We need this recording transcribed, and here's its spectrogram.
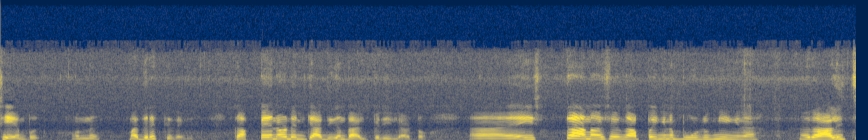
ചേമ്പ് ഒന്ന് മധുരക്കിഴങ്ങ്. കപ്പേനോട് എനിക്ക് അധികം താല്പര്യമില്ല കേട്ടോ. ഇഷ്ടമാണ് പക്ഷേ കപ്പ ഇങ്ങനെ പുഴുങ്ങി ഇങ്ങനെ ഒരു അളിച്ച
